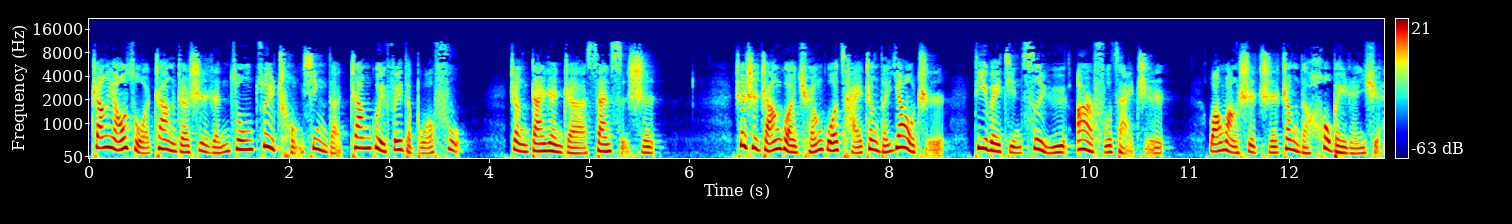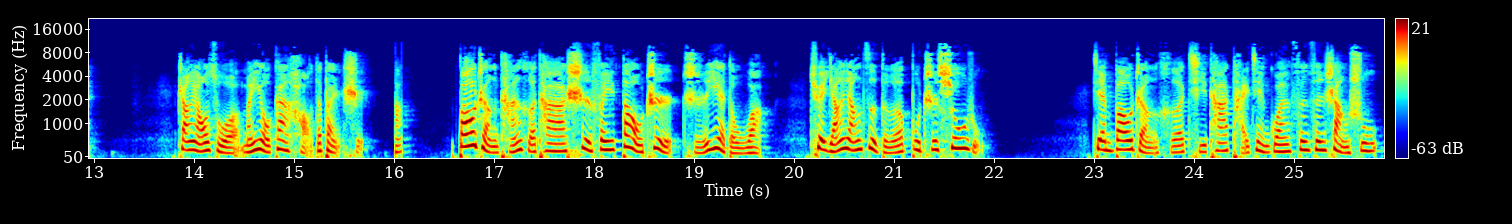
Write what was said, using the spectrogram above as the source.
张尧佐仗着是仁宗最宠幸的张贵妃的伯父，正担任着三司师，这是掌管全国财政的要职，地位仅次于二府宰执，往往是执政的后备人选。张尧佐没有干好的本事！包拯弹劾他是非倒置，职业都忘，却洋洋自得，不知羞辱。见包拯和其他台谏官纷纷上书，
